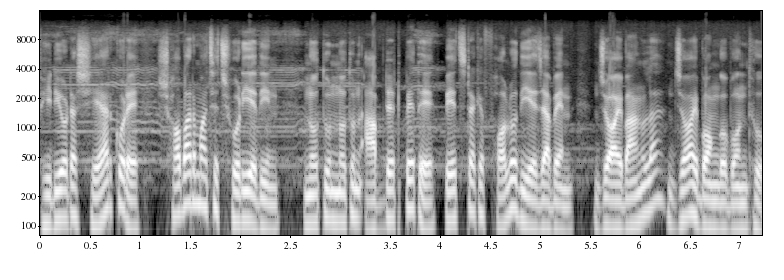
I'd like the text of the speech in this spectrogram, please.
ভিডিওটা শেয়ার করে সবার মাঝে ছড়িয়ে দিন, নতুন নতুন আপডেট পেতে পেজটাকে ফলো দিয়ে যাবেন। জয় বাংলা, জয় বঙ্গবন্ধু।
